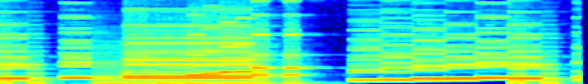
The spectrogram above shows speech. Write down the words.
Thank you.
